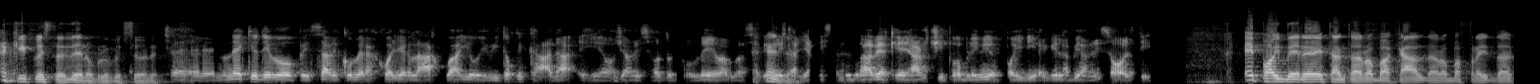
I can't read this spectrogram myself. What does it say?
Anche questo è vero, professore. Cioè, non è che io devo pensare come raccogliere l'acqua, io evito che cada e ho già risolto il problema, ma sai che Eh noi già. italiani siamo bravi a crearci i problemi e poi dire che li abbiamo risolti. E poi bere tanta roba calda, roba fredda,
